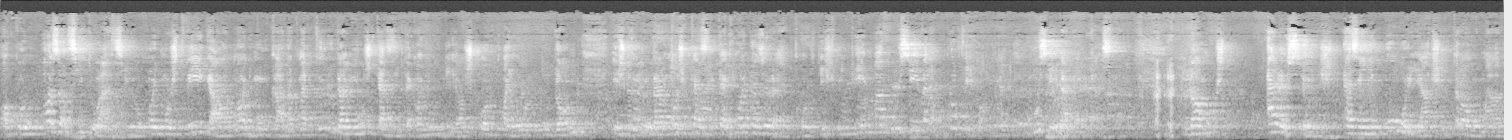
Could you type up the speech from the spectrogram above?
akkor az a szituáció, hogy most vége a nagy munkának, mert körülbelül most kezditek a nyugdíjas kort, ha jól tudom, és körülbelül most kezditek majd az öregkort is, mint én már 20 éve profi van, 20 éve kezdtem. Na most, Először is ez egy óriási traumával.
